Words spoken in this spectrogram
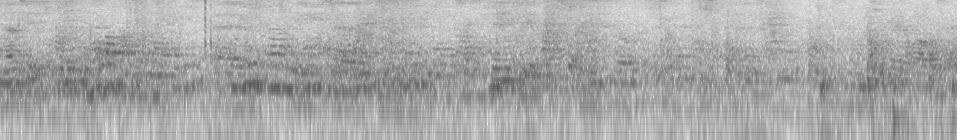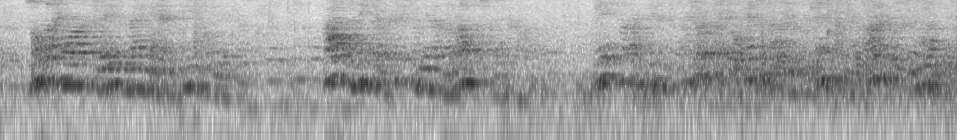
Is eh, is, eh, 42 Zondagmorgen 7 mei 1944. Vader en ik hebben gistermiddag een lang gesprek gehad. Negen artikelen bekend voor de mensen die het uitgevoerd is,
